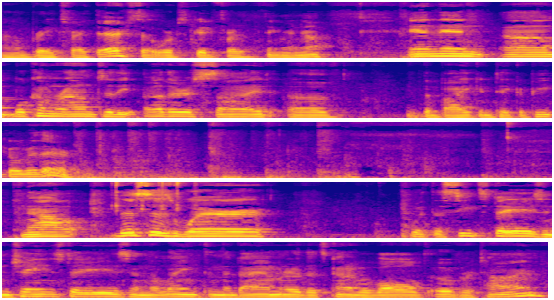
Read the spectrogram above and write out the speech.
um, brakes right there. So it works good for the thing right now. And then um, we'll come around to the other side of the bike and take a peek over there. Now, this is where with the seat stays and chain stays and the length and the diameter that's kind of evolved over time.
